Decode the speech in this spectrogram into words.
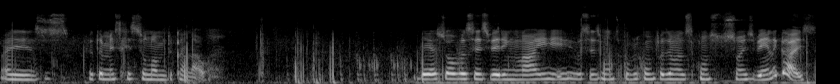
Mas eu também esqueci o nome do canal. Daí é só vocês verem lá e vocês vão descobrir como fazer umas construções bem legais.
